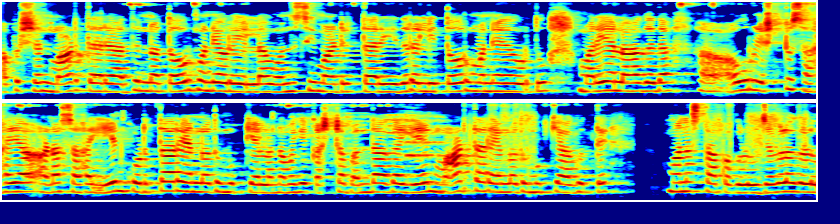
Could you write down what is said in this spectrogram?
ಆಪ್ರೇಷನ್ ಮಾಡ್ತಾರೆ. ಅದನ್ನು ತವ್ರ ಮನೆಯವರೇ ಎಲ್ಲ ಹೊಂದಿಸಿ ಮಾಡಿರ್ತಾರೆ. ಇದರಲ್ಲಿ ತವ್ರ ಮನೆಯವ್ರದ್ದು ಮರೆಯಲಾಗದ ಅವರು ಎಷ್ಟು ಸಹಾಯ, ಹಣ ಸಹ ಏನು ಕೊಡ್ತಾರೆ ಅನ್ನೋದು ಮುಖ್ಯ ಅಲ್ಲ. ನಮಗೆ ಕಷ್ಟ ಬಂದಾಗ ಏನು ಮಾಡ್ತಾರೆ ಅನ್ನೋದು ಮುಖ್ಯ ಆಗುತ್ತೆ. ಮನಸ್ತಾಪಗಳು, ಜಗಳಗಳು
